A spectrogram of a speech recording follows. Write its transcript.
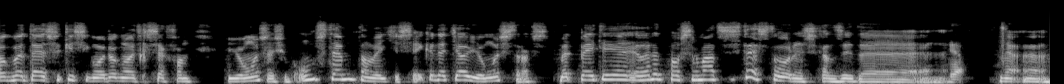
Ook bij tijdens verkiezingen wordt ook nooit gezegd van... Jongens, als je op ons stemt, dan weet je zeker dat jouw jongens straks... met PT, wat het, posttraumatische stressstoornis gaan zitten. Ja. Ja, uh.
